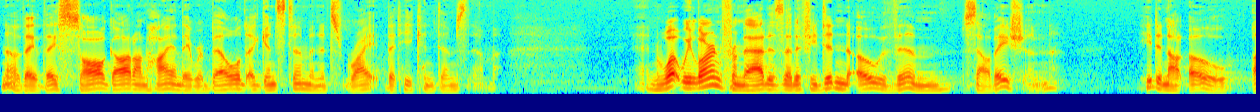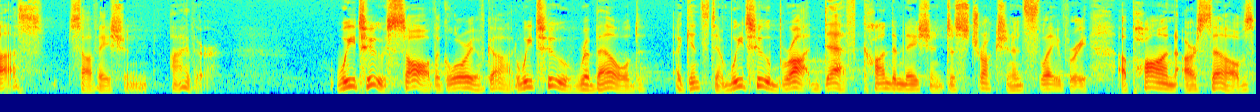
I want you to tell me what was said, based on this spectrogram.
No, they, they saw God on high and they rebelled against him, and it's right that he condemns them. And what we learn from that is that if he didn't owe them salvation, he did not owe us salvation either. We too saw the glory of God. We too rebelled against him. We too brought death, condemnation, destruction, and slavery upon ourselves.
